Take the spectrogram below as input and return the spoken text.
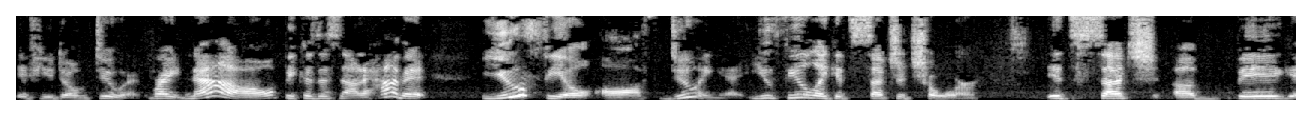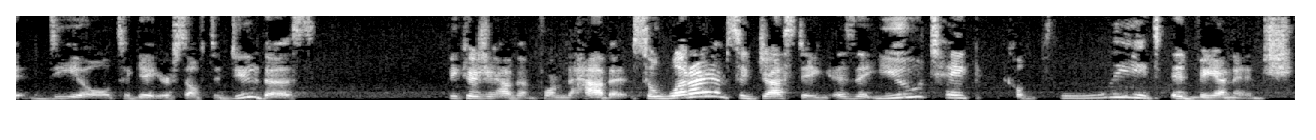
if you don't do it. Right now, because it's not a habit, you feel off doing it. You feel like it's such a chore it's such a big deal to get yourself to do this because you haven't formed the habit. So, what I am suggesting is that you take complete advantage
